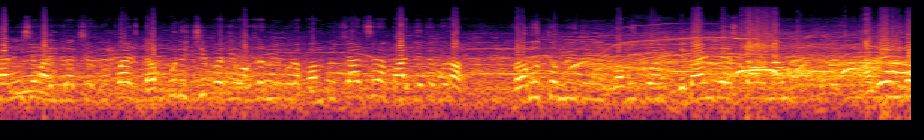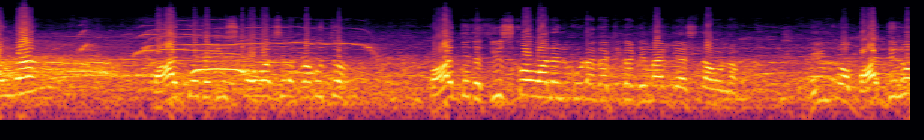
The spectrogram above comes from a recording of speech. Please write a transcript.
కనీసం ఐదు లక్షల రూపాయలు డబ్బులిచ్చి ప్రతి ఒక్కరిని కూడా పంపించాల్సిన బాధ్యత కూడా ప్రభుత్వం మీద ఈ ప్రభుత్వానికి డిమాండ్ చేస్తా ఉన్నాం. అదేవిధంగా బాధ్యత తీసుకోవాల్సిన ప్రభుత్వం బాధ్యత తీసుకోవాలని కూడా గట్టిగా డిమాండ్ చేస్తూ ఉన్నాం. దీంట్లో బాధ్యులు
